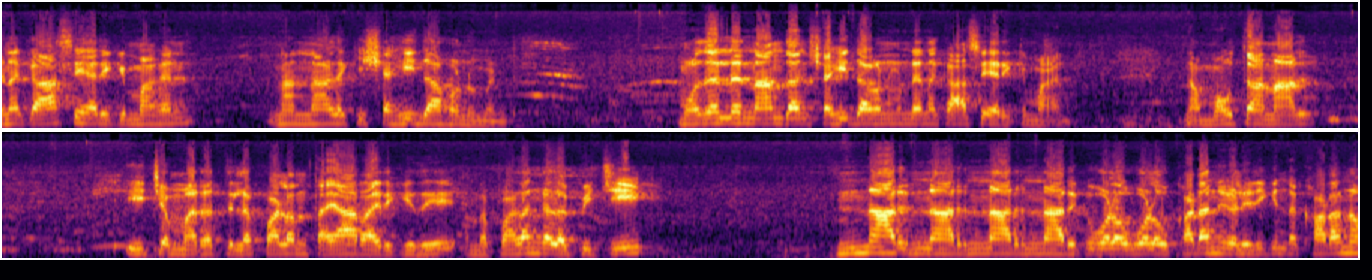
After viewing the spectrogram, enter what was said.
எனக்கு ஆசையாக இருக்கு மகன் நான் நாளைக்கு ஷஹீதாகணுமெண்டு முதல்ல நான் தான் ஷஹீதாகணுமெண்டு எனக்கு ஆசையாக இருக்கு மகன். நான் மௌத்தானால் ஈச்ச மரத்தில் பழம் தயாராக இருக்குது. அந்த பழங்களை பிச்சு இன்னார் இன்னார் இன்னார் இன்னாருக்கு இவ்வளோ இவ்வளோ கடன்கள் இருக்கு. இந்த கடனை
